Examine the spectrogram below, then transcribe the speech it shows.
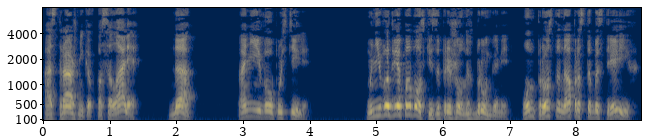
А стражников посылали? Да, они его упустили. У него две повозки, запряженных брунгами. Он просто-напросто быстрее их.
